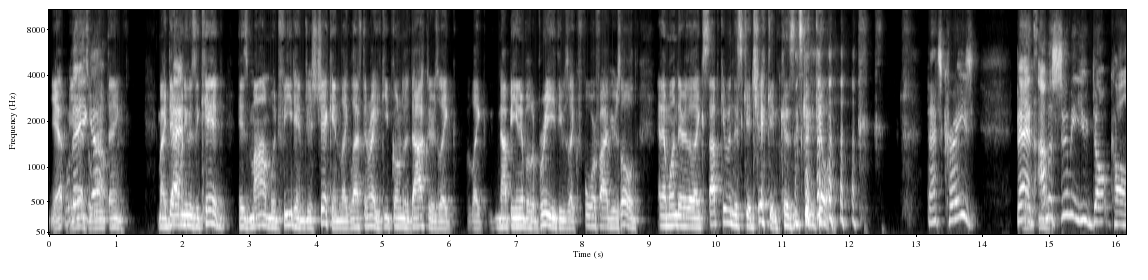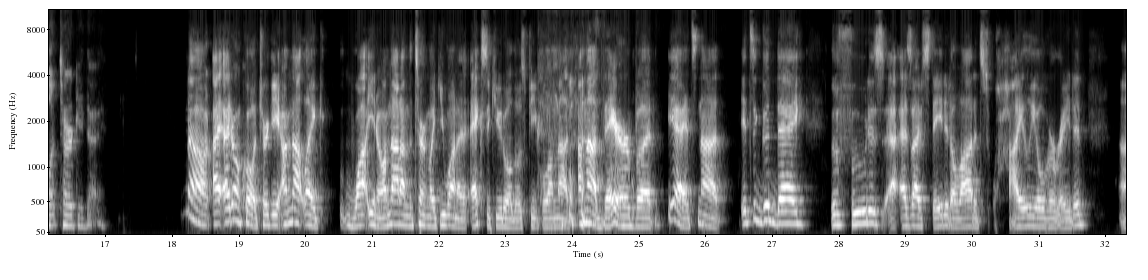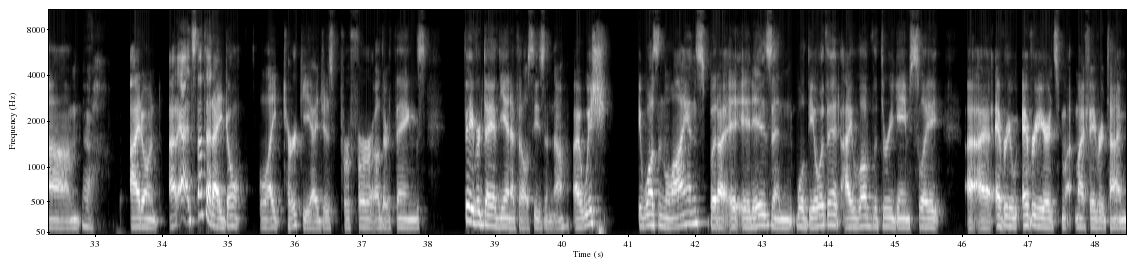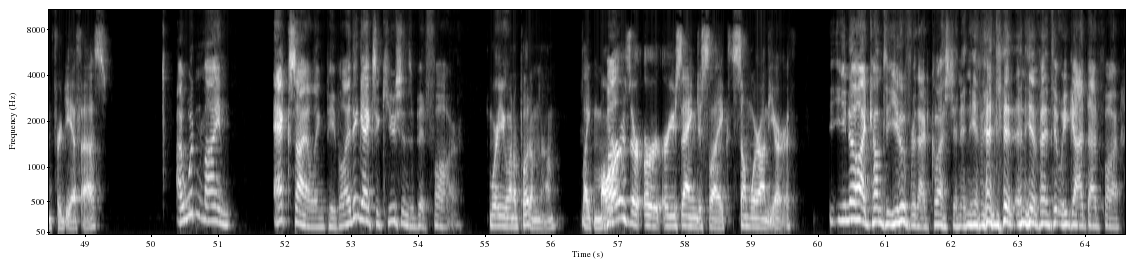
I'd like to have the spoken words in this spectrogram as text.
Yep, Well, yeah, it's a go. weird thing. My dad, Ben. when he was a kid, his mom would feed him just chicken, like left and right. He'd keep going to the doctors, like like not being able to breathe. He was like four or five years old, and then one day they're like, "Stop giving this kid chicken because it's gonna kill him." That's crazy. Ben, I'm assuming you don't call it Turkey Day. No, I, I don't call it turkey. I'm not like why you know, I'm not on the term like you want to execute all those people. I'm not I'm not there, but yeah, it's not it's a good day. The food is as I've stated a lot, it's highly overrated. Um Ugh. I don't I, it's not that I don't like turkey. I just prefer other things. Favorite day of the NFL season though. I wish it wasn't the Lions, but I, it is and we'll deal with it. I love the three game slate. I, I, every every year it's my, my favorite time for DFS. I wouldn't mind exiling people. I think execution's a bit far. Where you want to put them though? Like Mars, or, or or are you saying just like somewhere on the Earth? You know, I'd come to you for that question in the event that, in the event that we got that far.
